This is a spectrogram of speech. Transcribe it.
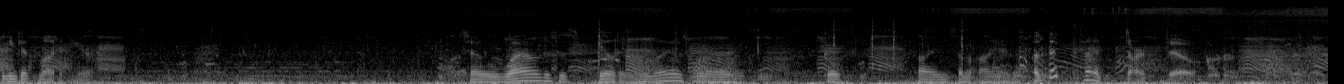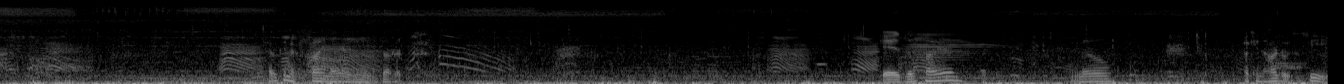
You can get some iron here. So while this is building, we might as well go find some iron. Oh, that's kind of dark though. How can I find iron in the dark? Is this iron? No. I can hardly see.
